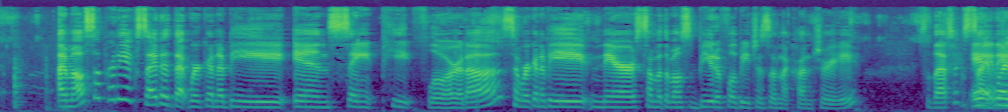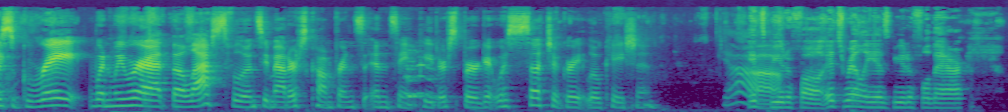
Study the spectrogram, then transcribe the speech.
I'm also pretty excited that we're going to be in St. Pete, Florida. So we're going to be near some of the most beautiful beaches in the country. So that's exciting. It was great when we were at the last Fluency Matters conference in St. Petersburg. It was such a great location. Yeah. It's beautiful. It really is beautiful there.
